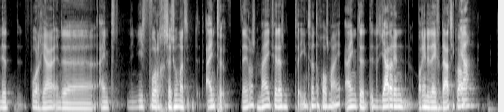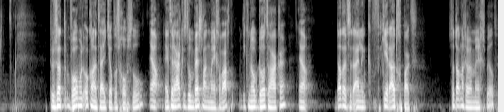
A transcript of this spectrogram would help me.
hebt vorig jaar in de eind, niet vorig seizoen, maar het eind, nee, was het mei 2022 volgens mij. Eind, het jaar daarin waarin de degradatie kwam. Ja. Toen zat Wormoed ook al een tijdje op de schopstoel. Ja. Heeft de Raakles toen best lang mee gewacht, die knoop door te hakken. ja. Dat heeft uiteindelijk verkeerd uitgepakt. Zou dat nog even meegespeeld?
